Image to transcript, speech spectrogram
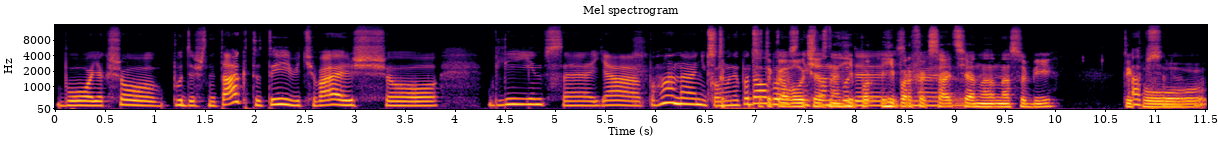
Бо якщо будеш не так, то ти відчуваєш, що блін, все, я погана, нікому це, не подобаюсь. Це така величезна гіпер, гіперфіксація на, на собі. Типу. Абсолютно.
